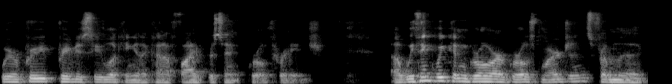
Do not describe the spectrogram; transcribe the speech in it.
We were pre previously looking at a kind of 5% growth range. Uh, we think we can grow our gross margins from the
